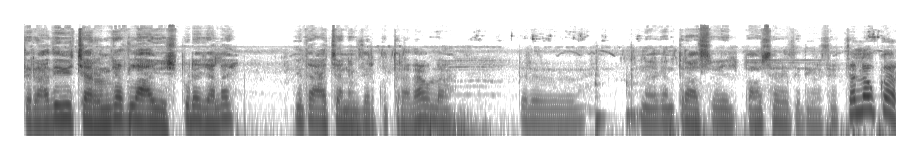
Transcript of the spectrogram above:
तर आधी विचारून घेतला आयुष पुढे गेलाय. नाही तर अचानक जर कुत्रा धावला तर नाही का त्रास होईल पावसाळ्याचे दिवस आहे चल लवकर.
